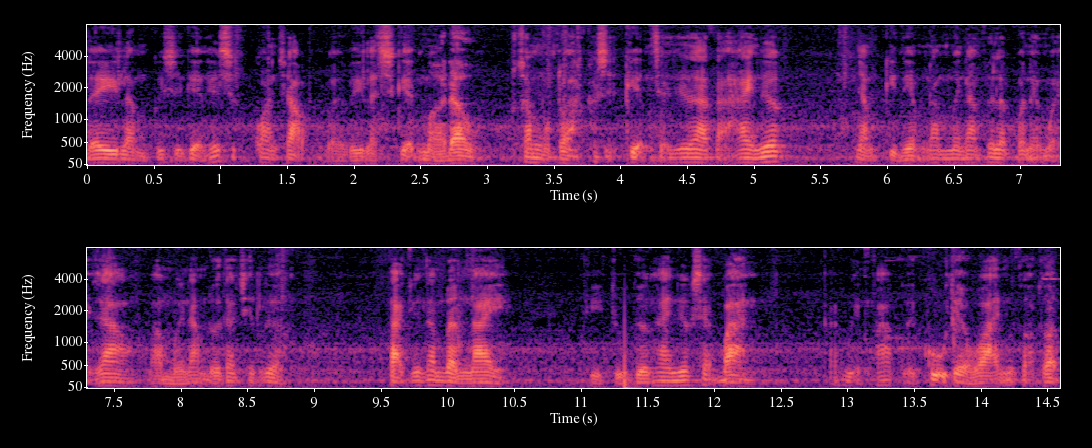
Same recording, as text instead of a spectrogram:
Đây là một cái sự kiện hết sức quan trọng bởi vì là sự kiện mở đầu trong một loạt các sự kiện sẽ diễn ra tại hai nước nhằm kỷ niệm 50 năm thiết lập quan hệ ngoại giao và 10 năm đối tác chiến lược. Tại chuyến thăm lần này thì thủ tướng hai nước sẽ bàn các biện pháp để cụ thể hóa những thỏa thuận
